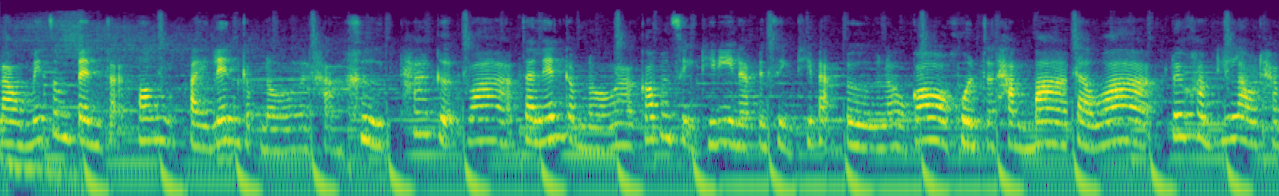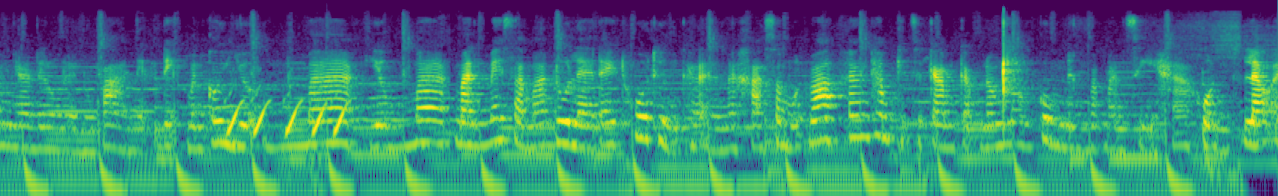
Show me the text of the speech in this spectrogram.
เราไม่จำเป็นจะต้องไปเล่นกับน้องนะคะ คือถ้าเกิดว่าจะเล่นกับน้องอะก็เป็นสิ่งที่ดีนะเป็นสิ่งที่แบบเออเราก็ควรจะทำบ้าง แต่ว่าด้วยความที่เราทำงานในโรงเรียนอนุบาลเนี่ยเด็กมันก็เยอะมากเยอะมาก มันไม่สามารถดูแลได้ทั่วถึงขนาดนั้นนะคะ สมมติว่านั่งทำกิจกรรมกับน้องๆกลุ่มหนึ่งประมาณ4ีหคน แล้วไอ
